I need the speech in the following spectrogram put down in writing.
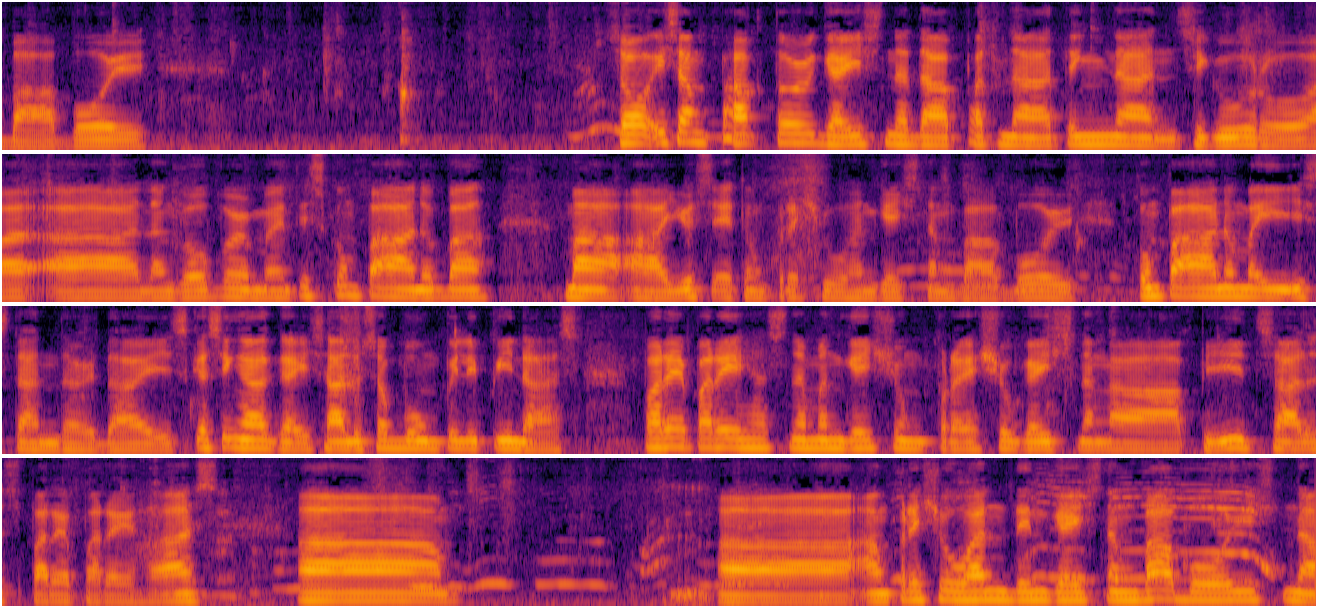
baboy So isang factor guys na dapat na tingnan siguro ah, ah, ng government is kung paano ba maayos itong presyuhan guys ng baboy. Kung paano mai standardize Kasi nga guys, halos sa buong Pilipinas, pare-parehas naman guys yung presyo guys ng uh, feeds. Halos pare-parehas. Ah... Ah, ang presyuhan din guys ng baboy na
